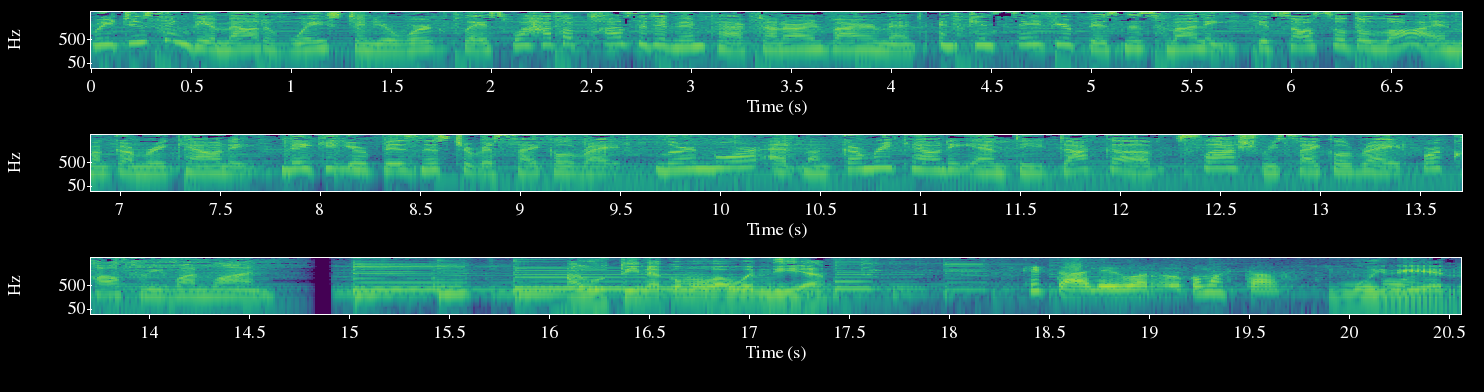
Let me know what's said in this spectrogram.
Reducing the amount of waste in your workplace will have a positive impact on our environment and can save your business money. It's also the law in Montgomery County. Make it your business to recycle right. Learn more at montgomerycountymd.gov slash recycle right or call 311. Agustina, ¿cómo va? Buen día. ¿Qué tal, Eduardo? ¿Cómo estás? Muy bien.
